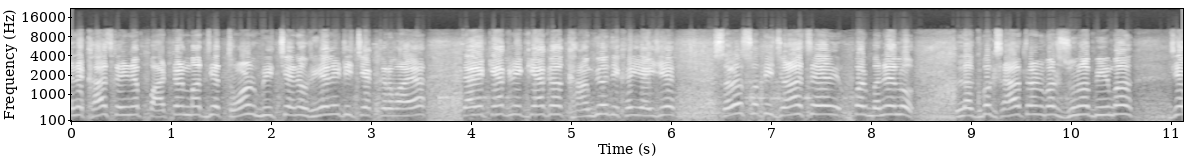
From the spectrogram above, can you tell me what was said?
અને ખાસ કરીને પાટણમાં જે ત્રણ બ્રિજ છે એનો રિયાલિટી ચેક કરવાયા. ત્યારે ક્યાંક ને ક્યાંક ખામીઓ દેખાઈ જાય છે. સરસ્વતી જળાશય ઉપર બનેલો લગભગ સાડા ત્રણ વર્ષ જૂના બ્રિજમાં જે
